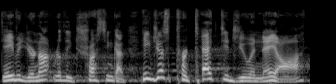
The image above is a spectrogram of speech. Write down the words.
David, you're not really trusting God. He just protected you in Naioth.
